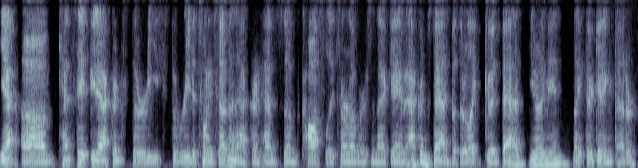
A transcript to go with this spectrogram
Yeah, um, Kent State beat Akron 33 to 27. Akron had some costly turnovers in that game. Akron's bad, but they're like good bad. You know what I mean? Like they're getting better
